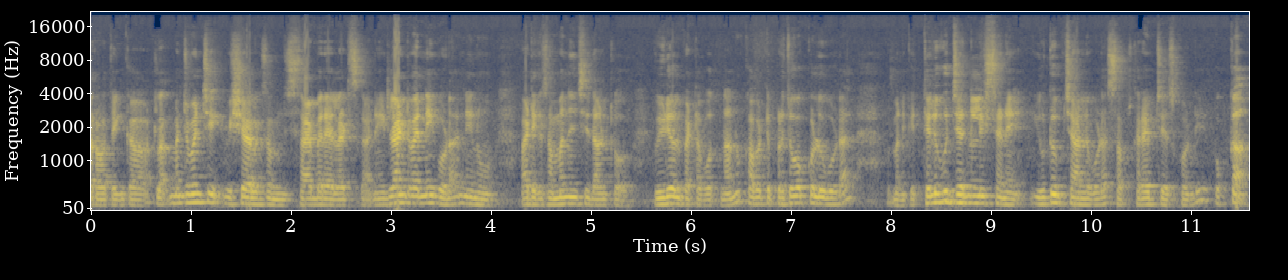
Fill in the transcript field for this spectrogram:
తర్వాత ఇంకా అట్లా మంచి మంచి విషయాలకు సంబంధించి సైబర్ అలర్ట్స్ కానీ ఇలాంటివన్నీ కూడా నేను వాటికి సంబంధించి దాంట్లో వీడియోలు పెట్టబోతున్నాను. కాబట్టి ప్రతి ఒక్కళ్ళు కూడా మనకి తెలుగు జర్నలిస్ట్ అనే యూట్యూబ్ ఛానల్ కూడా సబ్స్క్రైబ్ చేసుకోండి. ఒక్క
